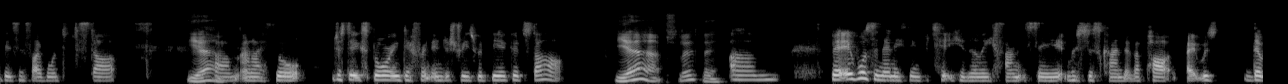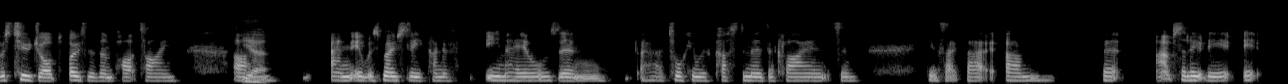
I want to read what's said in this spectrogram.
business I wanted to start. Yeah. Um, and I thought just exploring different industries would be a good start. Yeah, absolutely. Um, but it wasn't anything particularly fancy. It was just kind of a part. It was there was two jobs, both of them part time. Um, Yeah. And it was mostly kind of emails and uh, talking with customers and clients and things like that. Um, but absolutely, it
